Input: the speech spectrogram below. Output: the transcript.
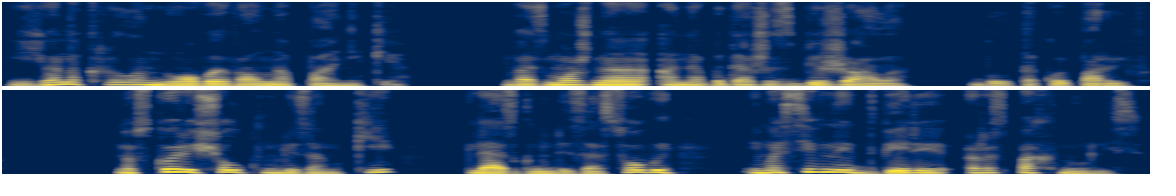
ее накрыла новая волна паники. И, возможно, она бы даже сбежала, был такой порыв. Но вскоре щелкнули замки, лязгнули засовы, и массивные двери распахнулись.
